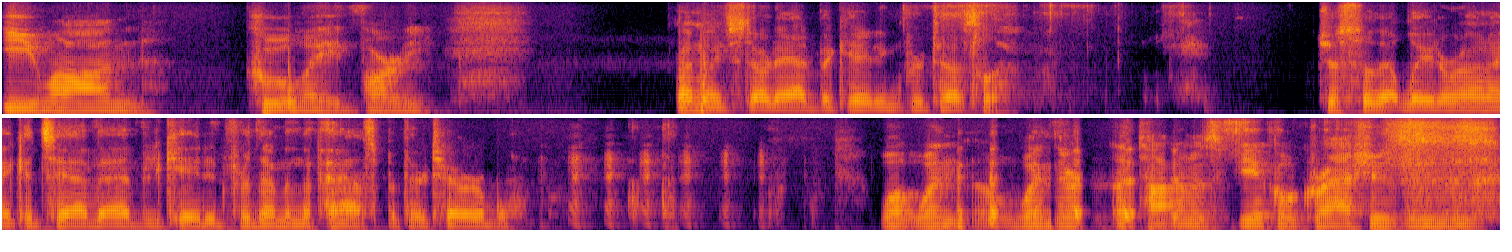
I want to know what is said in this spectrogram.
Elon Kool Aid party. I might start advocating for Tesla just so that later on I could say I've advocated for them in the past, but they're terrible. What when when their autonomous vehicle crashes and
